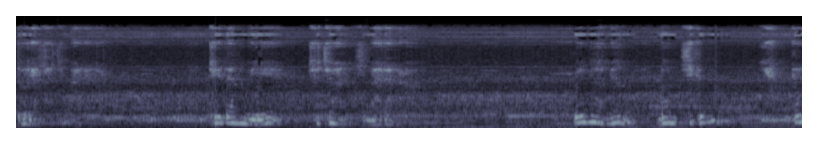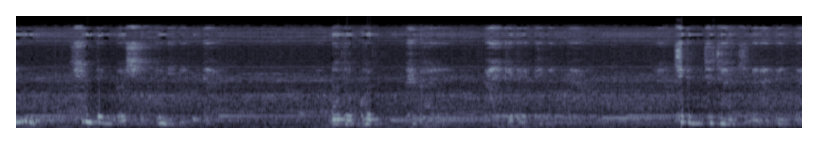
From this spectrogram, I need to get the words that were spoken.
돌아서지 말아라. 계단 위에 주저앉지 말아라. 왜냐하면 넌 지금 약간 힘든 것일 뿐이니까. 너도 곧 그걸 알게 될 테니까. 지금 주저앉으면 안 된다.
